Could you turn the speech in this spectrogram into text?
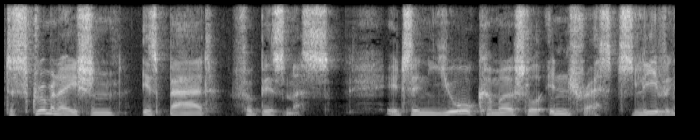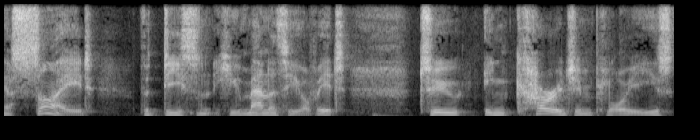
Discrimination is bad for business. It's in your commercial interests, leaving aside the decent humanity of it, to encourage employees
